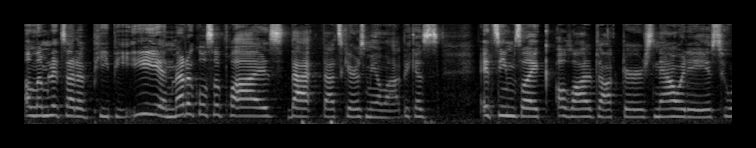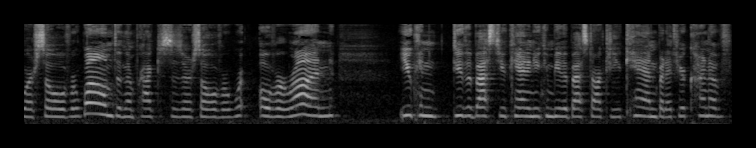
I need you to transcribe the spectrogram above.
a limited set of PPE and medical supplies, that that scares me a lot because it seems like a lot of doctors nowadays who are so overwhelmed and their practices are so over, overrun, you can do the best you can and you can be the best doctor you can, but if you're kind of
